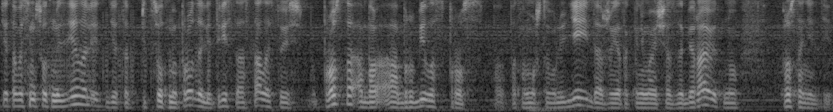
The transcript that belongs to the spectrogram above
где-то 800 мы сделали, где-то 500 мы продали, 300 осталось, то есть просто обрубило спрос, по- потому что у людей, даже, я так понимаю, сейчас забирают, но просто нет денег.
